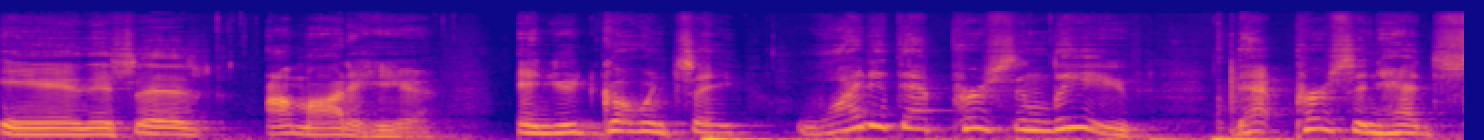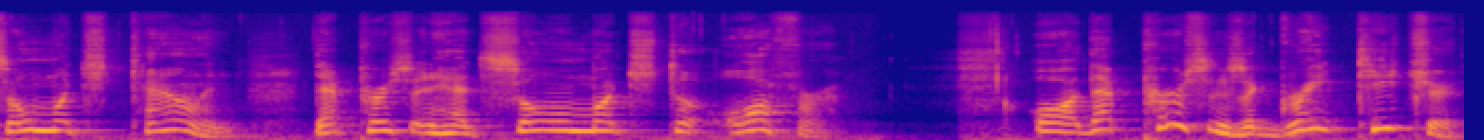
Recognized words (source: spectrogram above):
and it says, I'm out of here. And you'd go and say, why did that person leave? That person had so much talent. That person had so much to offer. Or that person's a great teacher.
